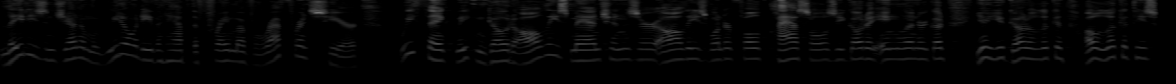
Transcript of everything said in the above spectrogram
Ladies and gentlemen, we don't even have the frame of reference here we think we can go to all these mansions or all these wonderful castles. You go to England or go, to, you, you go to look at, oh, look at these.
